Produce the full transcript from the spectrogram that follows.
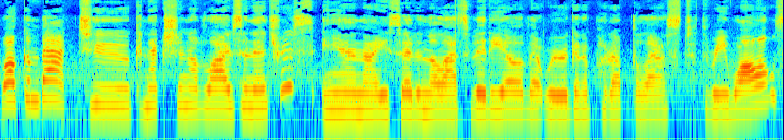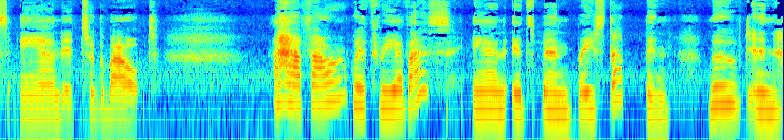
Welcome back to Connection of Lives and Interests and I said in the last video that we were going to put up the last three walls and it took about a half hour with three of us and it's been braced up and moved and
